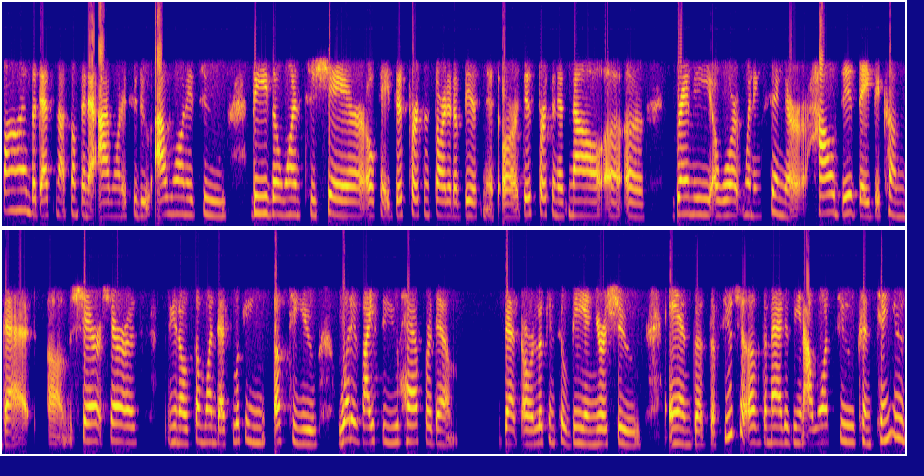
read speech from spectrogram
fine, but that's not something that I wanted to do. I wanted to be the one to share, okay, this person started a business or this person is now a, a Grammy award winning singer. How did they become that? Um, share share us, you know, someone that's looking up to you. What advice do you have for them that are looking to be in your shoes? And the the future of the magazine, I want to continue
